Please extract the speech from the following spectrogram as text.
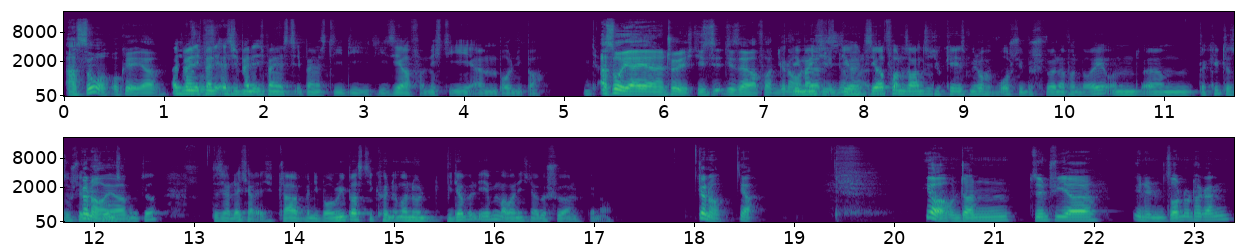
Ach so, okay, ja. Also ich meine, ich meine, also ich meine, ich meine, jetzt- ich meine jetzt die, die, die Seraphon, nicht die ähm, Bone Reaper. Ach so, ja, ja, natürlich. Die, die Seraphon, genau. Die dann Serie halt Seraphon sagen sich, okay, ist mir doch wurscht, die beschwören einfach neu und ähm, da kriegt er so schnell Genau, ja. Beschwörungspunkte. Das ist ja lächerlich. Klar, wenn die Bone Reapers, die können immer nur wiederbeleben, aber nicht neu beschwören. Genau. Genau, ja. Ja, und dann sind wir in den Sonnenuntergang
